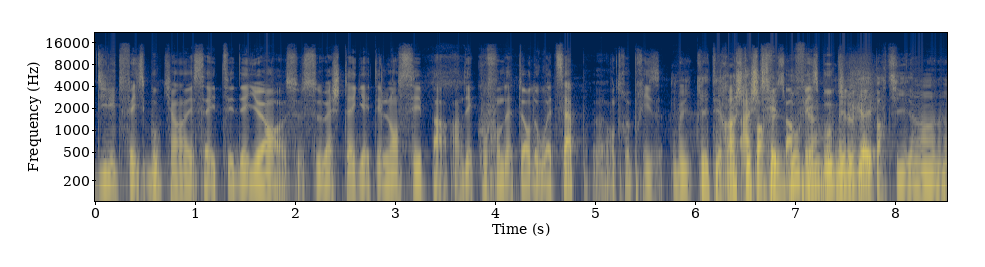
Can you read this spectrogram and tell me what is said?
Delete Facebook. hein, et ça a été d'ailleurs, ce, ce hashtag a été lancé par un des cofondateurs de WhatsApp, entreprise. Oui, qui a été racheté, Racheté par Facebook. par hein. Facebook. mais le gars est parti. hein,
